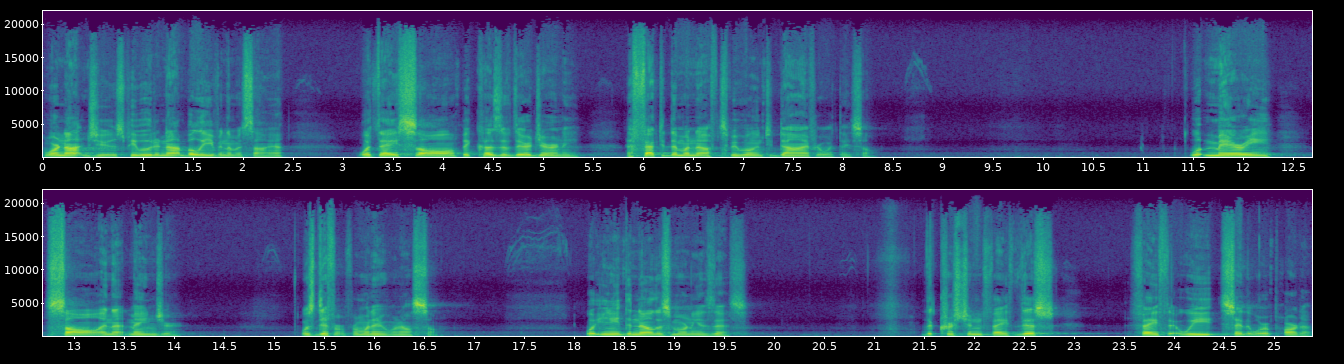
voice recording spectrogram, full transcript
were not Jews, people who did not believe in the Messiah, what they saw because of their journey affected them enough to be willing to die for what they saw. What Mary saw in that manger was different from what anyone else saw. What you need to know this morning is this the Christian faith, this faith that we say that we're a part of,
